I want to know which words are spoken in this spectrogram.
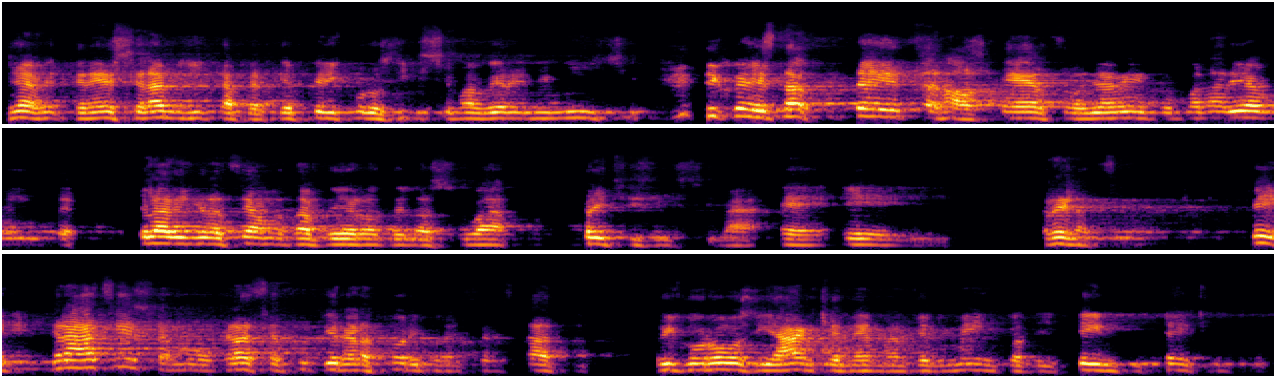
Bisogna tenersela amica perché è pericolosissimo avere nemici di questa altezza. No, scherzo ovviamente, bonariamente, e la ringraziamo davvero della sua precisissima eh, eh, relazione. Bene, grazie, siamo, grazie a tutti i relatori per essere stati rigorosi anche nel mantenimento dei tempi tecnici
